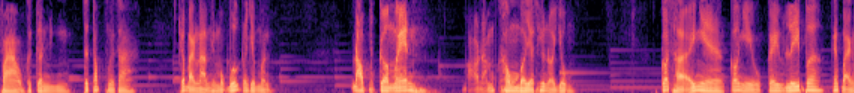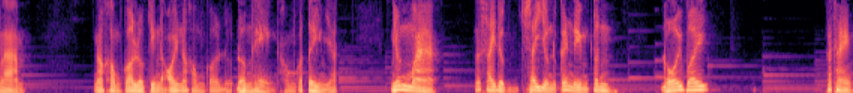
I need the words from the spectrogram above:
vào cái kênh tiktok người ta, các bạn làm thêm một bước nữa cho mình. Đọc comment, bảo đảm không bao giờ thiếu nội dung. Có thể nha, có nhiều cái clip á, các bạn làm, nó không có lượt chuyển đổi, nó không có được đơn hàng, không có tiền gì hết. Nhưng mà nó xây được, xây dựng được cái niềm tin đối với khách hàng,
